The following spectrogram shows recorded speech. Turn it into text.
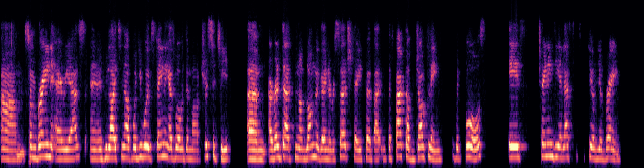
um, some brain areas uh, who lighten up what you were explaining as well with the motricity. Um, I read that not long ago in a research paper, but the fact of juggling with balls is training the elasticity of your brain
